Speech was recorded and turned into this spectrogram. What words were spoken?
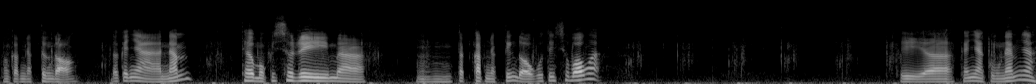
Còn cập nhật từng đoạn. Đó cả nhà nắm theo một cái series mà Ừ, cập nhật tiến độ của tuyến số 4 á. Thì à, cả nhà cùng nắm nha.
